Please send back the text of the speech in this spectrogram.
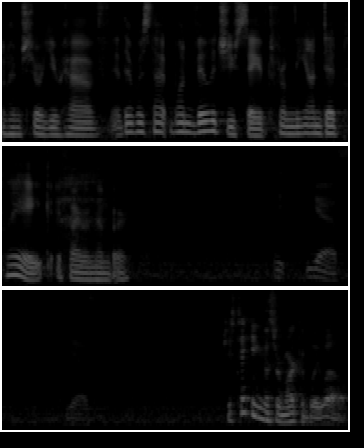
I'm sure you have. There was that one village you saved from the undead plague, if I remember. Yes. Yes. She's taking this remarkably well.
